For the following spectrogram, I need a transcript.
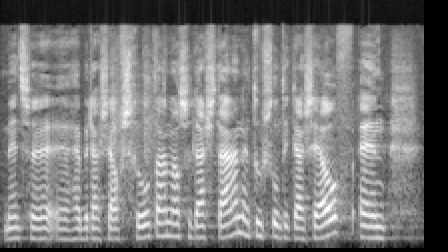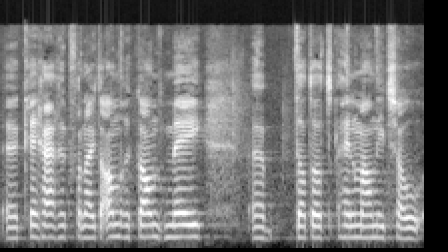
mensen uh, hebben daar zelf schuld aan als ze daar staan. En toen stond ik daar zelf en uh, kreeg eigenlijk vanuit de andere kant mee dat dat helemaal niet zo,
